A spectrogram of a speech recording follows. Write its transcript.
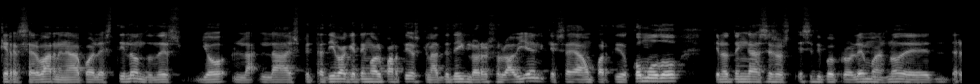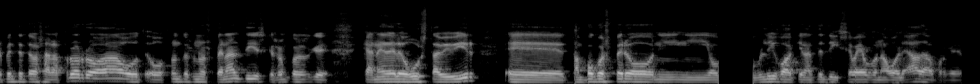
reservar ni nada por el estilo, entonces yo la, expectativa que tengo al partido es que el Athletic lo resuelva bien, que sea un partido cómodo, que no tengas esos, ese tipo de problemas, ¿no? De, de repente te vas a la prórroga o, o afrontas unos penaltis, que son cosas que, que a Nede le gusta vivir, eh, tampoco espero ni, ni obligo a que el Athletic se vaya con una goleada porque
